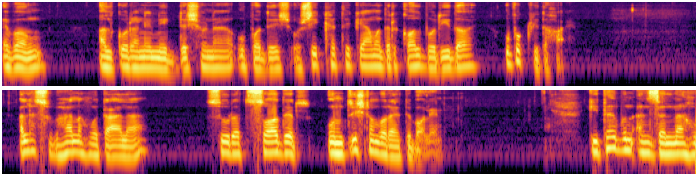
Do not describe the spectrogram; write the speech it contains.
এবং আল কোরআনের নির্দেশনা, উপদেশ ও শিক্ষা থেকে আমাদের কল্প, হৃদয় উপকৃত হয়। আল্লাহ তাআলা সূরাত সদের উনত্রিশ নম্বর আয়াতে বলেন, কিতাবুন আনজালনাহু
